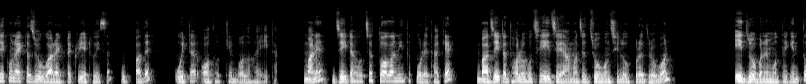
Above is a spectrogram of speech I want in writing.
যে কোনো একটা যৌগ আর একটা ক্রিয়েট হয়েছে উৎপাদে, ওইটার অধক্ষেপ বলা হয় এটা। মানে যেটা হচ্ছে তলানিতে পড়ে থাকে বা যেটা ধরো হচ্ছে এই যে আমাদের দ্রবণ ছিল উপরে দ্রবণ, এই দ্রবণের মধ্যে কিন্তু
